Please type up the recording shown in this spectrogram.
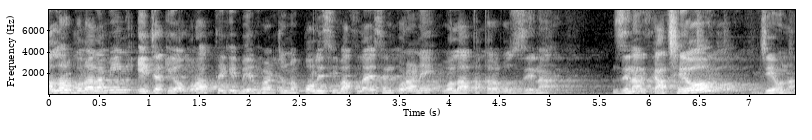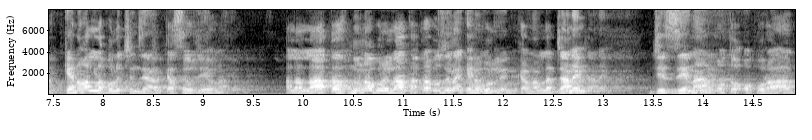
আল্লাহ রব্বুল আলামিন এই জাতীয় অপরাধ থেকে বের হওয়ার জন্য পলিসি বাতলাইছেন কোরআনে, ওয়ালা তাকরাবু জেনা। জেনার কাছেও যেও না। কেন আল্লাহ বলেছেন জেনার কাছেও যেও না? আল্লাহ লা তাজনুনা বলে লা তাকরাবু জেনা কেন বললেন? কারণ আল্লাহ জানেন যে জেনার মতো অপরাধ,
